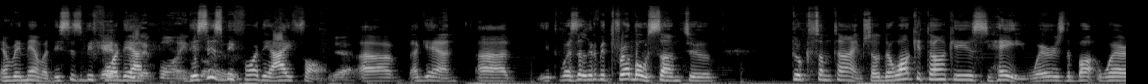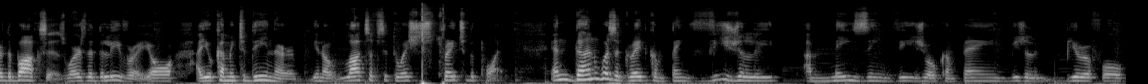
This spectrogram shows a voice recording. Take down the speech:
And remember, this is before Get the the point. this is before the iPhone. Yeah. Uh, again, uh, it was a little bit troublesome to took some time. So the walkie-talkie is, hey, where is the bo- where are the boxes? Where's the delivery? Or are you coming to dinner? You know, lots of situations straight to the point. And Done was a great campaign, visually amazing visual campaign, visually beautiful.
